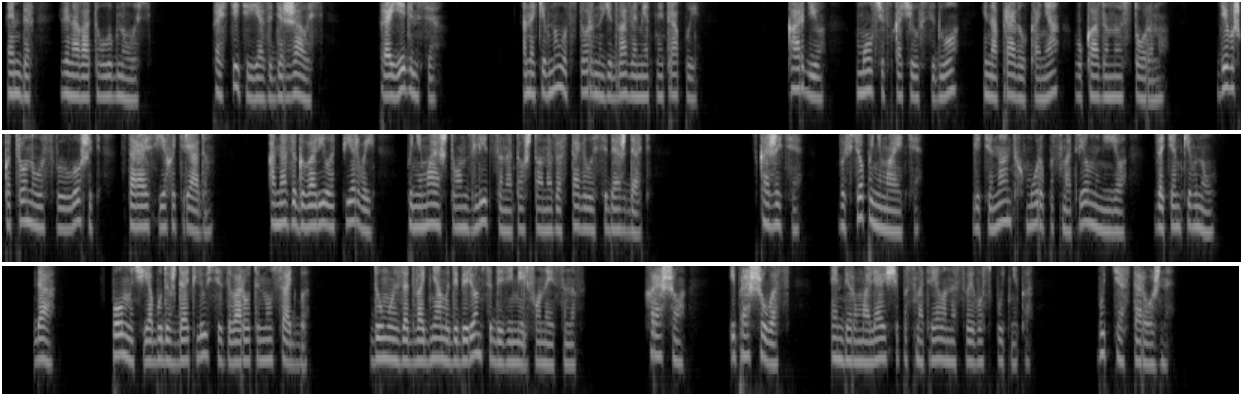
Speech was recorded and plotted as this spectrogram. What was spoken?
Эмбер виновато улыбнулась. «Простите, я задержалась. Проедемся?» Она кивнула в сторону едва заметной тропы. Кардио молча вскочил в седло и направил коня в указанную сторону. Девушка тронула свою лошадь, стараясь ехать рядом. Она заговорила первой, понимая, что он злится на то, что она заставила себя ждать. «Скажите, вы все понимаете?» Лейтенант хмуро посмотрел на нее, затем кивнул. «Да, в полночь я буду ждать Люси за воротами усадьбы. Думаю, за два дня мы доберемся до земель фон Эйсонов». «Хорошо. И прошу вас, Эмбер умоляюще посмотрела на своего спутника. «Будьте осторожны».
